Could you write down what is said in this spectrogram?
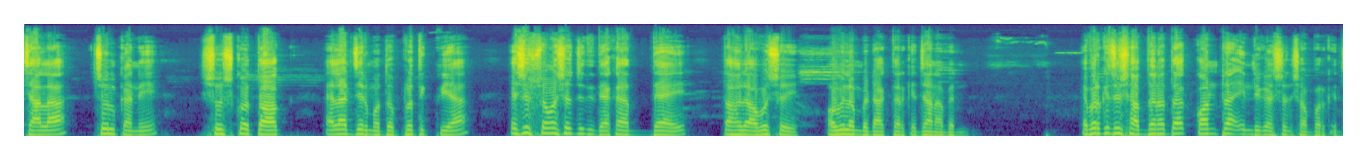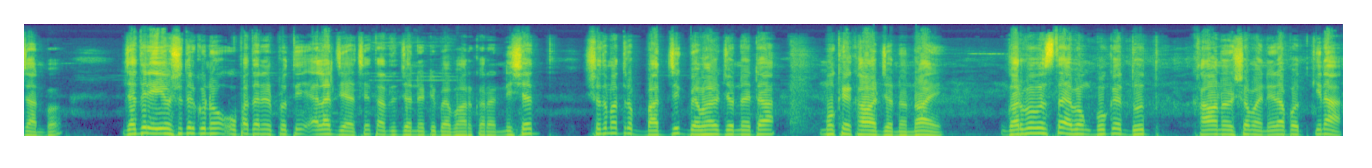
জ্বালা, চুলকানি, শুষ্ক ত্বক, অ্যালার্জির মতো প্রতিক্রিয়া। এসব সমস্যা যদি দেখা দেয়, তাহলে অবশ্যই অবিলম্বে ডাক্তারকে জানাবেন। এবার কিছু সাবধানতা কন্ট্রা ইন্ডিকেশন সম্পর্কে জানব। যাদের এই ওষুধের কোনো উপাদানের প্রতি অ্যালার্জি আছে, তাদের জন্য এটি ব্যবহার করা নিষেধ। শুধুমাত্র বাহ্যিক ব্যবহারের জন্য এটা মুখে খাওয়ার জন্য নয়। গর্ভাবস্থা এবং বুকের দুধ খাওয়ানোর সময় নিরাপদ কিনা,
